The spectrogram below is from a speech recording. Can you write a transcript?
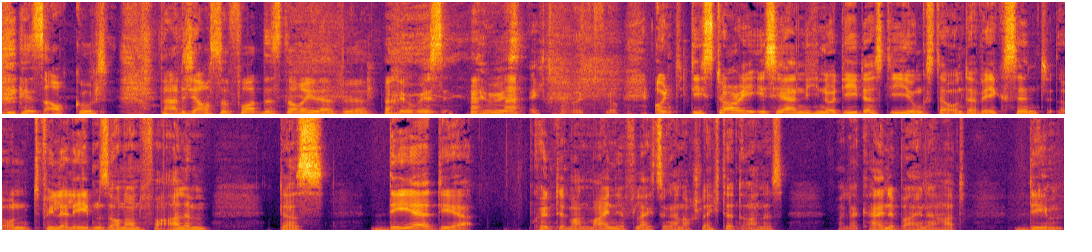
ist auch gut. Da hatte ich auch sofort eine Story dafür. Du bist, du bist echt verrückt, Flo. Und die Story ist ja nicht nur die, dass die Jungs da unterwegs sind und viel erleben, sondern vor allem, dass der, der, könnte man meinen, ja vielleicht sogar noch schlechter dran ist, weil er keine Beine hat, dem,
